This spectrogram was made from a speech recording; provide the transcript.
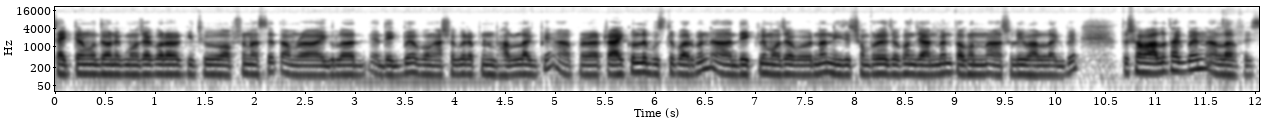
সাইটটার মধ্যে অনেক মজা করার কিছু অপশন আছে, তো আমরা এগুলো দেখব এবং আশা করি আপনার ভালো লাগবে। আপনারা ট্রাই করলে বুঝতে পারবেন দেখলে মজা পাবেন না। নিজের সম্পর্কে যখন জানবেন, তখন আসলেই ভালো লাগবে। তো সব ভালো থাকবেন, আল্লাহ হাফিজ।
